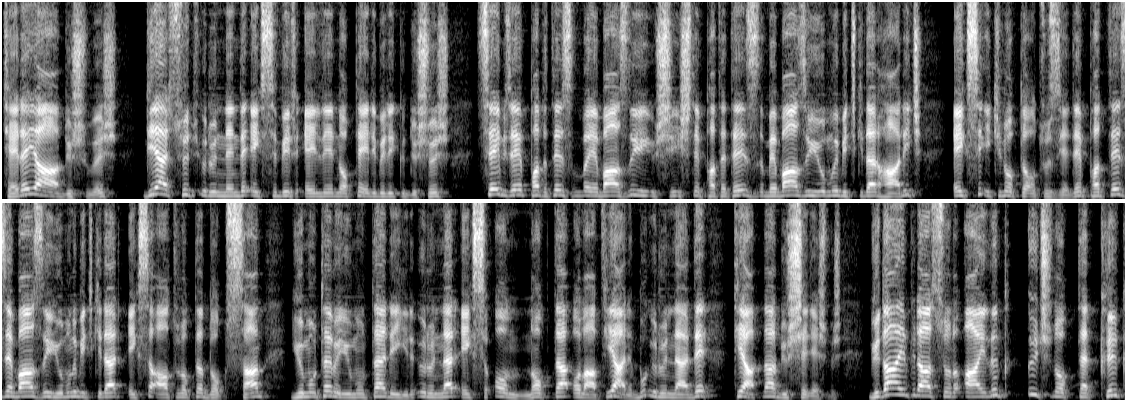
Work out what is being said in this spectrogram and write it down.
tereyağı düşmüş, diğer süt ürünlerinde eksi 1 50.51'lik düşüş, sebze, patates ve bazı işte patates ve bazı yumlu bitkiler hariç eksi 2.37, patates ve bazı yumlu bitkiler eksi 6.90, yumurta ve yumurta ile ilgili ürünler eksi 10.16 yani bu ürünlerde fiyatlar düşüşe geçmiş. Gıda enflasyonu aylık 3.40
